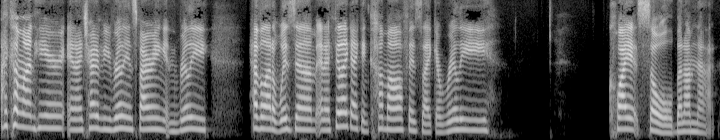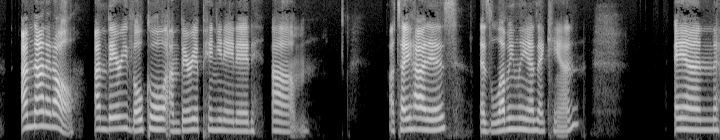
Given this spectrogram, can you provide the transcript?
I come on here and I try to be really inspiring and really have a lot of wisdom and I feel like I can come off as like a really quiet soul, but I'm not. I'm not at all. I'm very vocal, I'm very opinionated. Um I'll tell you how it is as lovingly as I can. And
